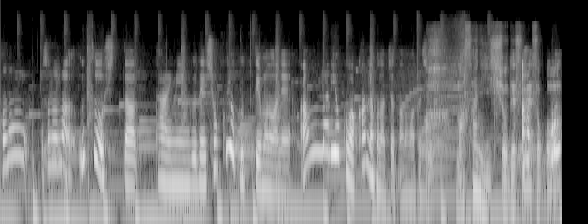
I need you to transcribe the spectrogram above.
そのそのまあうつをしたタイミングで食欲っていうものがねあんまりよく分かんなくなっちゃったの私。まさに一緒ですねそこは。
